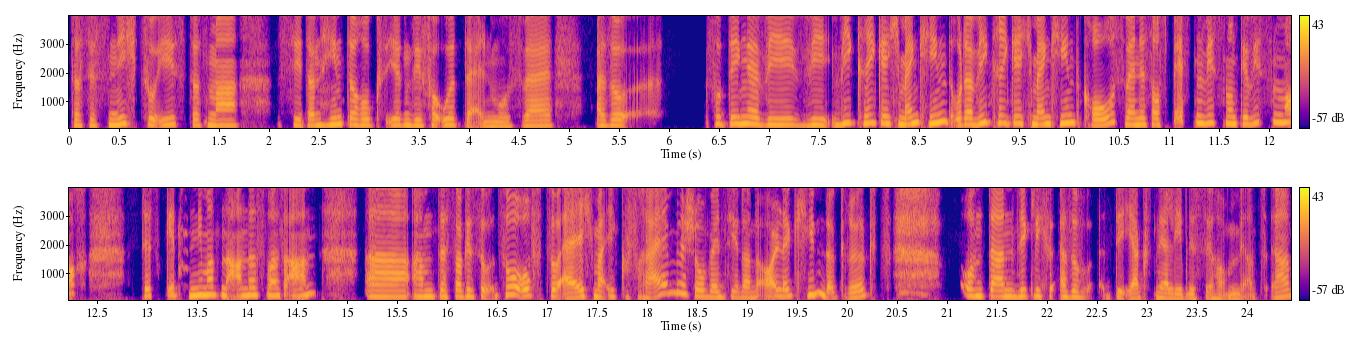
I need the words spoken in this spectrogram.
dass es nicht so ist, dass man sie dann hinterrucks irgendwie verurteilen muss, weil also so Dinge wie, wie, wie kriege ich mein Kind oder wie kriege ich mein Kind groß, wenn ich es aus bestem Wissen und Gewissen mache, das geht niemandem anders was an. Äh, ähm, das sage ich so, so oft zu euch, ich freue mich schon, wenn ihr dann alle Kinder kriegt und dann wirklich also die ärgsten Erlebnisse haben wird. Ja.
